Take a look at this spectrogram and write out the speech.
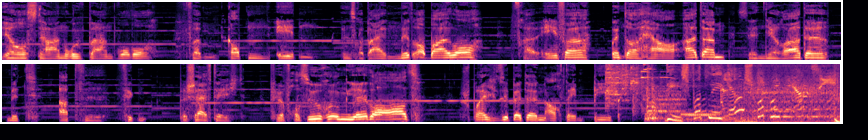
Hier ist der Anrufbeantworter vom Garten Eden. Unsere beiden Mitarbeiter, Frau Eva und der Herr Adam, sind gerade mit Apfelpflücken beschäftigt. Für Versuchungen jeder Art sprechen Sie bitte nach dem Piep. Die Sputnik. Sputnik Mailbox.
